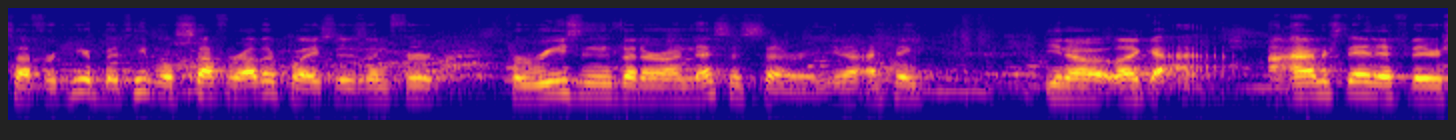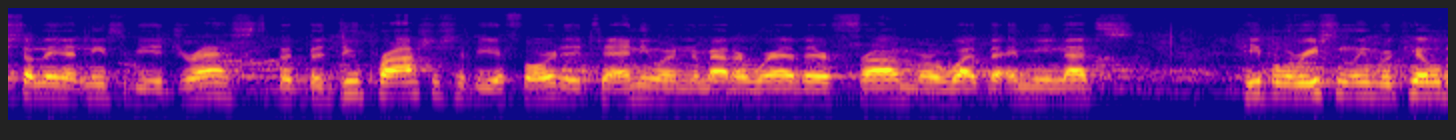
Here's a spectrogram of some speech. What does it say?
suffer here, but people suffer other places, and for for reasons that are unnecessary. You know, I think, you know, like I, I understand if there's something that needs to be addressed, but the due process should be afforded to anyone, no matter where they're from or what. The, I mean, that's. People recently were killed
